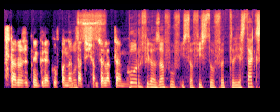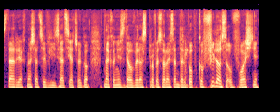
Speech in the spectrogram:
starożytnych Greków ponad 2000 lat temu. Problemu. Spór filozofów i sofistów to jest tak stary jak nasza cywilizacja, czego na koniec dał wyraz profesor Aleksander Bobko, filozof właśnie.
